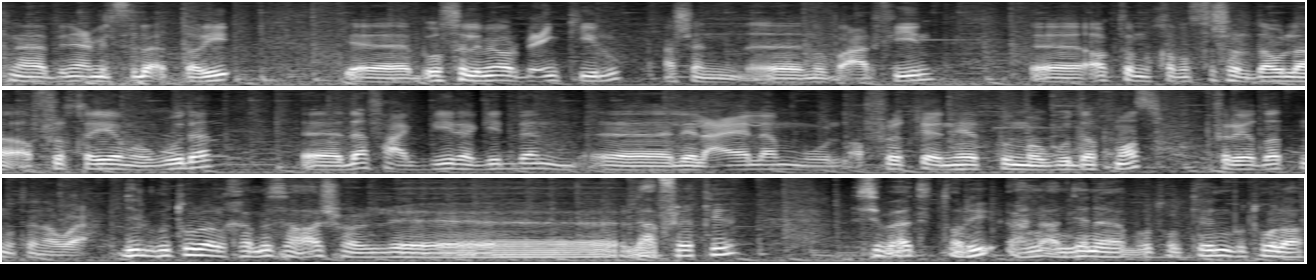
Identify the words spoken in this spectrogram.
إحنا بنعمل سباق الطريق آه، بيوصل ل 140 كيلو عشان آه، نبقى عارفين. آه، أكتر من 15 دولة أفريقية موجودة. دفعة كبيرة جدا للعالم والافريقيا إن هي تكون موجودة في مصر في رياضات متنوعة. دي البطولة الخامسة عشر ل- لأفريقيا سباقات الطريق. إحنا عندنا بطولتين بطولة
